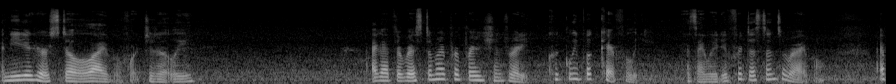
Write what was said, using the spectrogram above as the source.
I needed her still alive, unfortunately. I got the rest of my preparations ready, quickly but carefully. As I waited for Dustin's arrival, I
